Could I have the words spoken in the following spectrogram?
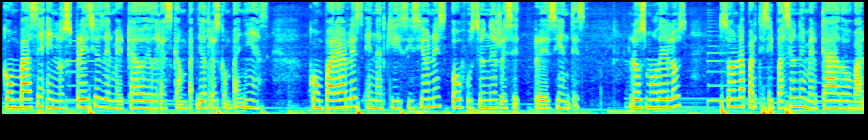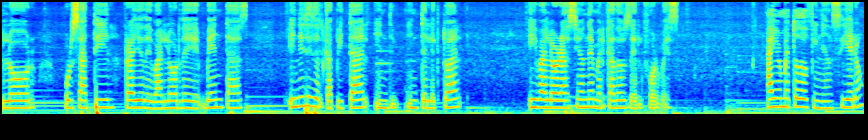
con base en los precios del mercado de otras, compañías comparables en adquisiciones o fusiones recientes. Los modelos son la participación de mercado, valor, bursátil, radio de valor de ventas, índices del capital intelectual y valoración de mercados del Forbes. Hay un método financiero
